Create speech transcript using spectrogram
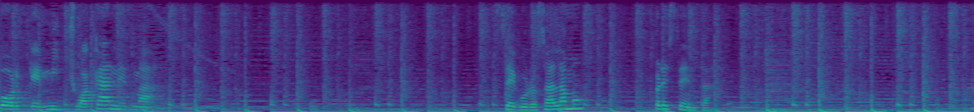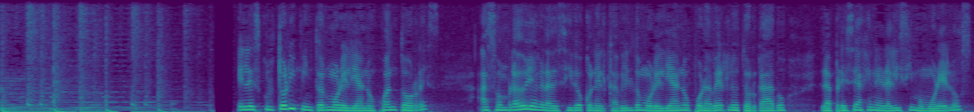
porque Michoacán es más. Seguros Álamo presenta. El escultor y pintor moreliano Juan Torres, asombrado y agradecido con el Cabildo Moreliano por haberle otorgado la presea Generalísimo Morelos,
